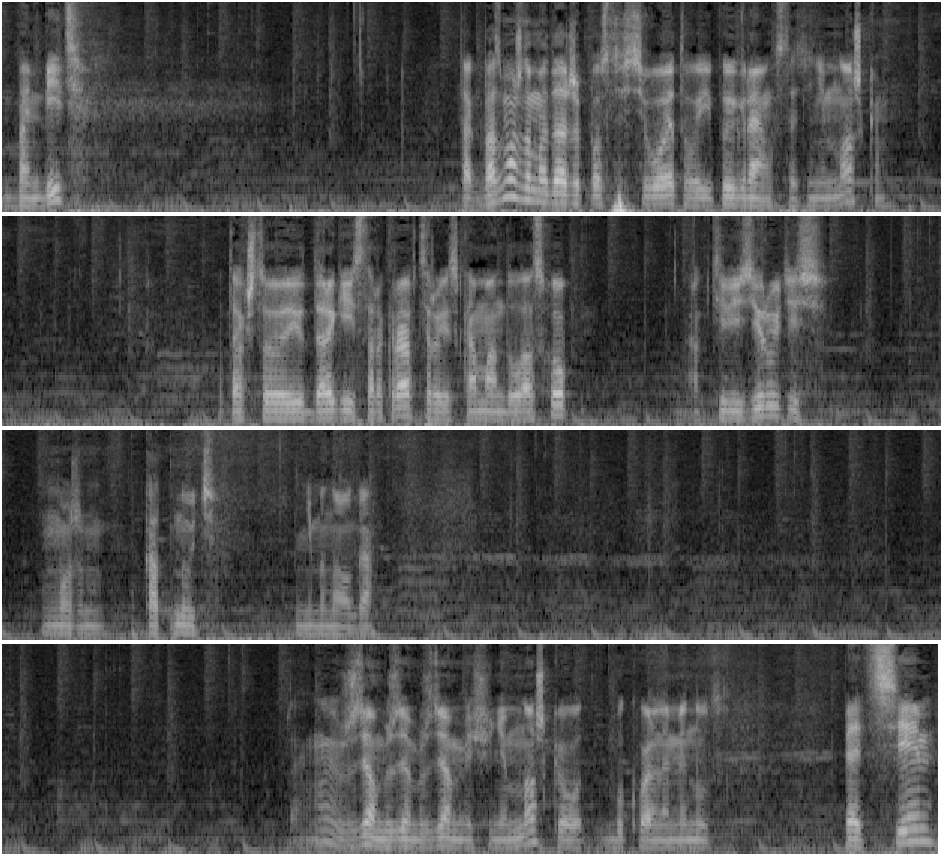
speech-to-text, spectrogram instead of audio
Бомбить. Так, возможно, мы даже после всего этого и поиграем, кстати, немножко. Так что, дорогие старкрафтеры из команды Ласхоп, активизируйтесь. Можем катнуть немного. Ну, ждем, ждем, ждем еще немножко, вот буквально минут 5-7.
